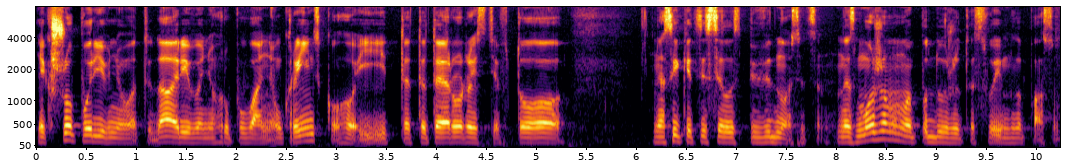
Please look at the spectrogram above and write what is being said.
якщо порівнювати да, рівень угрупування українського і те- те- терористів, то наскільки ці сили співвідносяться? Не зможемо ми подужати своїм запасом?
